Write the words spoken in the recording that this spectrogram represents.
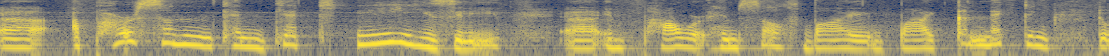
uh, a person can get easily uh, empower himself by by connecting to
